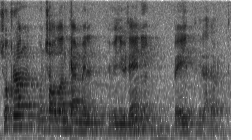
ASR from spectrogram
شكرا وإن شاء الله نكمل في فيديو تاني. بقيه الأدوات.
